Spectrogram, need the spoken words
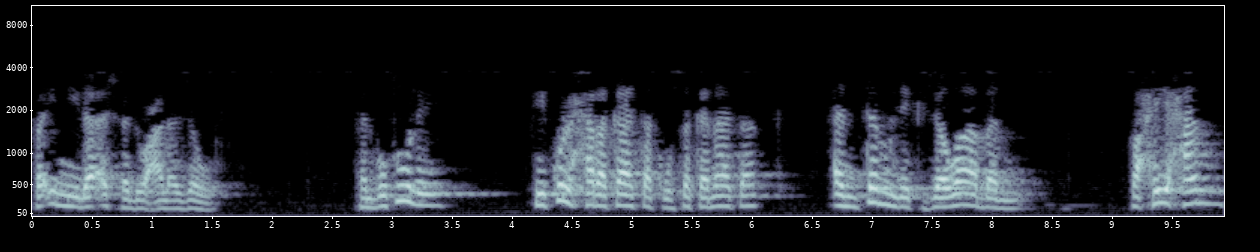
فإني لا أشهد على جور. فالبطولة في كل حركاتك وسكناتك أن تملك جوابا صحيحا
